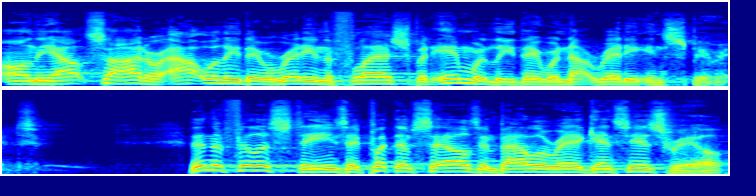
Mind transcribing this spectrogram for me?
on the outside or outwardly, they were ready in the flesh, but inwardly, they were not ready in spirit. Then the Philistines, they put themselves in battle array against Israel.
